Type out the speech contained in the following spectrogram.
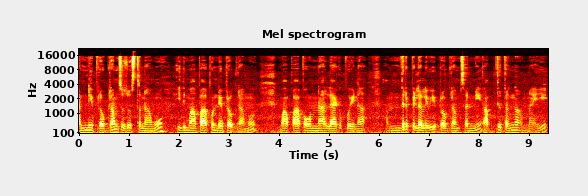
అన్ని ప్రోగ్రామ్స్ చూస్తున్నాము. ఇది మా పాప ఉండే ప్రోగ్రాము. మా పాప ఉన్నా లేకపోయినా అందరి పిల్లలవి ప్రోగ్రామ్స్ అన్నీ అద్భుతంగా ఉన్నాయి.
